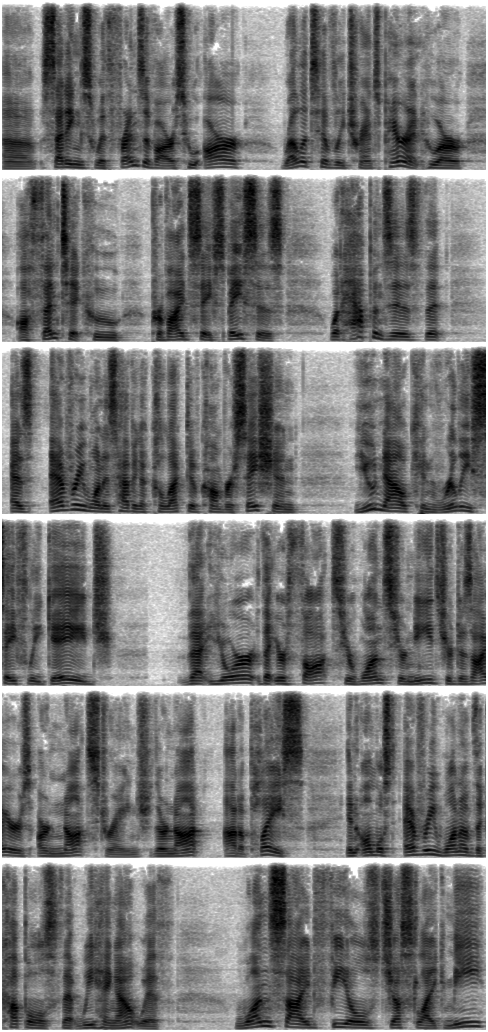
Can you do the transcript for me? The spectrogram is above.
uh, settings with friends of ours who are relatively transparent, who are authentic, who provide safe spaces. What happens is that as everyone is having a collective conversation, you now can really safely gauge that your that your thoughts, your wants, your needs, your desires are not strange. They're not out of place in almost every one of the couples that we hang out with. One side feels just like me,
